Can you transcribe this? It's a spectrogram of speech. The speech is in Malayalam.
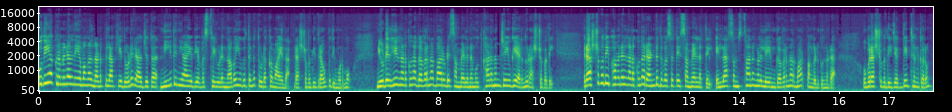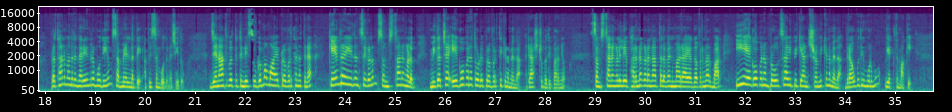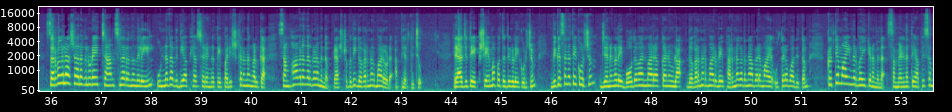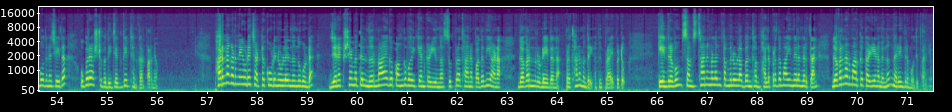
പുതിയ ക്രിമിനൽ നിയമങ്ങൾ നടപ്പിലാക്കിയതോടെ രാജ്യത്ത് നീതിന്യായ വ്യവസ്ഥയുടെ നവയുഗത്തിന് തുടക്കമായെന്ന് രാഷ്ട്രപതി ദ്രൌപതി മുർമു. ന്യൂഡൽഹിയിൽ നടക്കുന്ന ഗവർണർമാരുടെ സമ്മേളനം ഉദ്ഘാടനം ചെയ്യുകയായിരുന്നു രാഷ്ട്രപതി. രാഷ്ട്രപതി ഭവനിൽ നടക്കുന്ന രണ്ട് ദിവസത്തെ സമ്മേളനത്തിൽ എല്ലാ സംസ്ഥാനങ്ങളിലെയും ഗവർണർമാർ പങ്കെടുക്കുന്നുണ്ട്. ഉപരാഷ്ട്രപതി ജഗ്ദീപ് ധൻകറും പ്രധാനമന്ത്രി നരേന്ദ്രമോദിയും സമ്മേളനത്തെ അഭിസംബോധന ചെയ്തു. ജനാധിപത്യത്തിന്റെ സുഗമമായ പ്രവർത്തനത്തിന് കേന്ദ്ര ഏജൻസികളും സംസ്ഥാനങ്ങളും മികച്ച ഏകോപനത്തോടെ പ്രവർത്തിക്കണമെന്ന് രാഷ്ട്രപതി പറഞ്ഞു. സംസ്ഥാനങ്ങളിലെ ഭരണഘടനാ തലവന്മാരായ ഗവർണർമാർ ഈ ഏകോപനം പ്രോത്സാഹിപ്പിക്കാൻ ശ്രമിക്കണമെന്ന് ദ്രൌപതി മുർമു വ്യക്തമാക്കി. സർവകലാശാലകളുടെ ചാൻസലർ എന്ന നിലയിൽ ഉന്നത വിദ്യാഭ്യാസ രംഗത്തെ പരിഷ്കരണങ്ങൾക്ക് സംഭാവന നൽകണമെന്നും രാഷ്ട്രപതി ഗവർണർമാരോട് അഭ്യർത്ഥിച്ചു. രാജ്യത്തെ ക്ഷേമ പദ്ധതികളെക്കുറിച്ചും വികസനത്തെക്കുറിച്ചും ജനങ്ങളെ ബോധവാന്മാരാക്കാനുള്ള ഗവർണർമാരുടെ ഭരണഘടനാപരമായ ഉത്തരവാദിത്തം കൃത്യമായി നിർവഹിക്കണമെന്ന് സമ്മേളനത്തെ അഭിസംബോധന ചെയ്ത ഉപരാഷ്ട്രപതി ജഗ്ദീപ് ധൻകർ പറഞ്ഞു. ഭരണഘടനയുടെ ചട്ടക്കൂടിനുള്ളിൽ നിന്നുകൊണ്ട് ജനക്ഷേമത്തിൽ നിർണായക പങ്ക് വഹിക്കാൻ കഴിയുന്ന സുപ്രധാന പദവിയാണ് ഗവർണറുടേതെന്ന് പ്രധാനമന്ത്രി അഭിപ്രായപ്പെട്ടു. കേന്ദ്രവും സംസ്ഥാനങ്ങളും തമ്മിലുള്ള ബന്ധം ഫലപ്രദമായി നിലനിർത്താൻ ഗവർണർമാർക്ക് കഴിയണമെന്നും നരേന്ദ്രമോദി പറഞ്ഞു.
